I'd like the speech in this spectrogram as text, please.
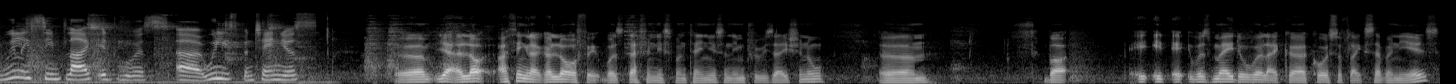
really seemed like it was uh, really spontaneous. Um, yeah a lot I think like a lot of it was definitely spontaneous and improvisational. Um, but it, it, it, was made over like a course of like seven years.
